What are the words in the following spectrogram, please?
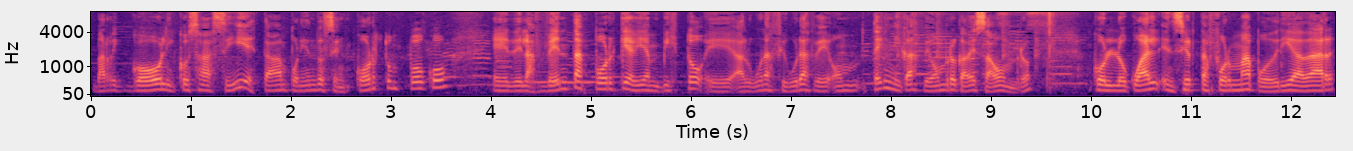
Barrick Gold y cosas así, estaban poniéndose en corto un poco de las ventas porque habían visto algunas figuras de técnicas de hombro, cabeza hombro, con lo cual en cierta forma podría dar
